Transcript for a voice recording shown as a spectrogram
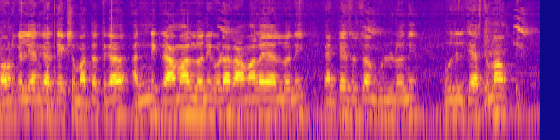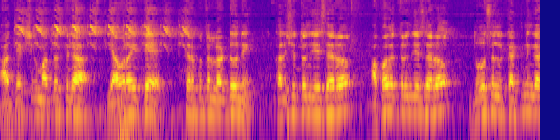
పవన్ కళ్యాణ్ గారి దీక్ష మద్దతుగా అన్ని గ్రామాల్లోని కూడా రామాలయాల్లోని వెంకటేశ్వర స్వామి గుడిలోని పూజలు చేస్తున్నాం. ఆ దీక్షకు మద్దతుగా ఎవరైతే తిరుపతి లడ్డూని కలుషితం చేశారో అపవిత్రం చేశారో దోషులను కఠినంగా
